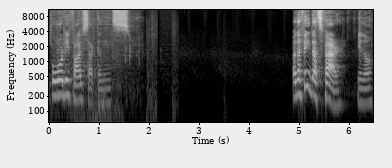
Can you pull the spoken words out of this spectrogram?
45 seconds. But I think that's fair, you know.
